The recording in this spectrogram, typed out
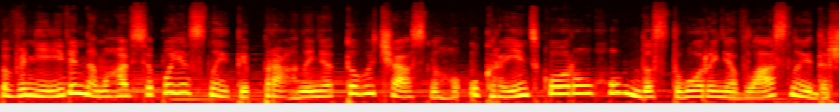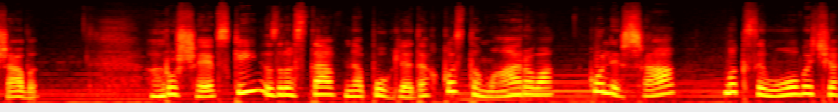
В ній він намагався пояснити прагнення тогочасного українського руху до створення власної держави. Грушевський зростав на поглядах Костомарова, Куліша, Максимовича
